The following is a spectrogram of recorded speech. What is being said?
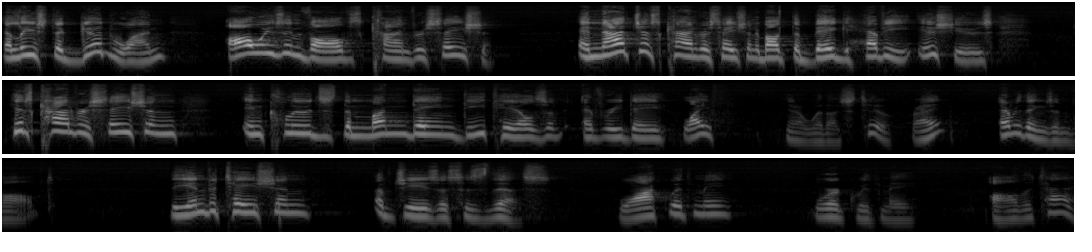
at least a good one, always involves conversation. And not just conversation about the big, heavy issues. His conversation includes the mundane details of everyday life, you know, with us too, right? Everything's involved. The invitation of Jesus is this walk with me, work with me all the time.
